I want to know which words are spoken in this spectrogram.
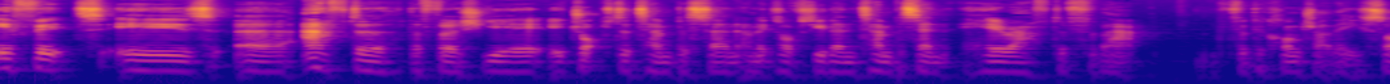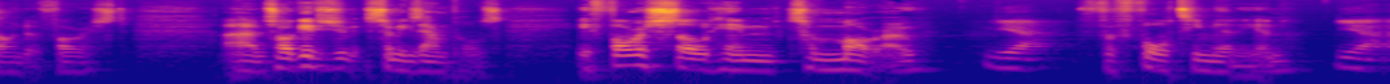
If it is uh, after the first year, it drops to 10%, and it's obviously then 10% hereafter for that for the contract that he signed at Forest. Um, so I'll give you some examples. If Forest sold him tomorrow Yeah, for 40 million, yeah.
